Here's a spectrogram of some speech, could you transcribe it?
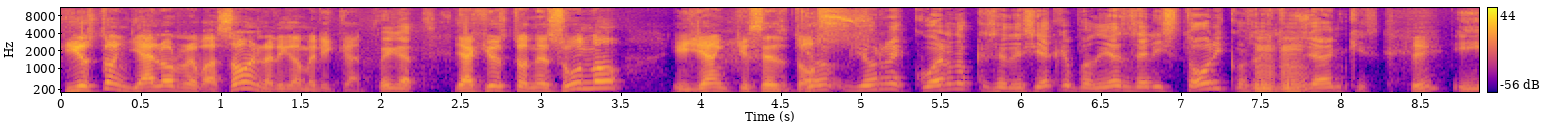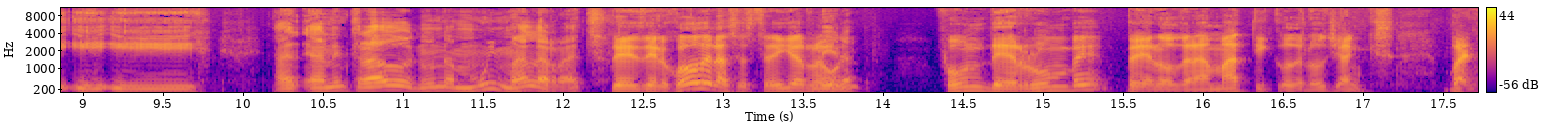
Houston ya lo rebasó en la Liga Americana. Fíjate. Ya Houston es uno y Yankees es dos. yo recuerdo que se decía que podían ser históricos estos. Yankees. Sí. Y, y- y han, han entrado en una muy mala racha. Desde el juego de las estrellas, Raúl, Mira. fue un derrumbe, pero dramático de los Yankees. Bueno,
